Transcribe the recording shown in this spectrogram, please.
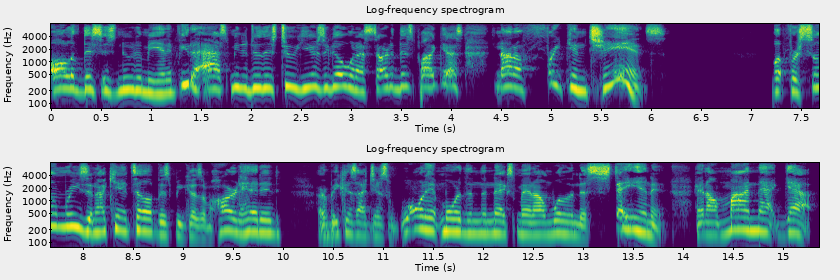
All of this is new to me. And if you'd have asked me to do this two years ago when I started this podcast, not a freaking chance. But for some reason, I can't tell if it's because I'm hard headed or because I just want it more than the next man. I'm willing to stay in it and I'll mind that gap.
